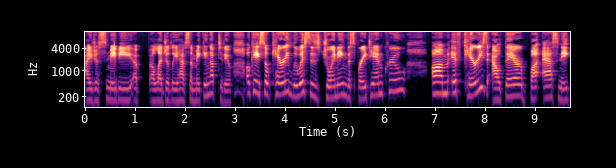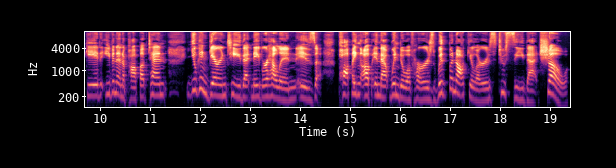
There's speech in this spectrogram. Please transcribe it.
I just maybe uh, allegedly have some making up to do. Okay, so Carrie Lewis is joining the spray tan crew. Um, if Carrie's out there butt ass naked, even in a pop up tent, you can guarantee that neighbor Helen is popping up in that window of hers with binoculars to see that show.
